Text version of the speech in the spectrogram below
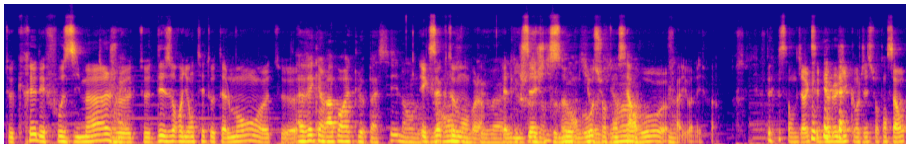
te créer des fausses images, Ouais. te désorienter totalement, euh, te... Avec un rapport avec le passé, l'occurrence, Exactement, voilà. peu agissent en gros sur ton cerveau. Mm. Enfin, voilà, on dirait que c'est biologique quand je dis sur ton cerveau.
